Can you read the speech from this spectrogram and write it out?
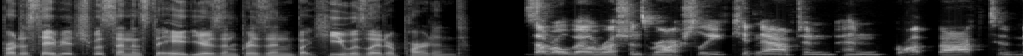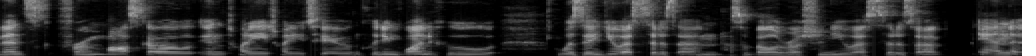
Protasevich was sentenced to eight years in prison, but he was later pardoned. Several Belarusians were actually kidnapped and, and brought back to Minsk from Moscow in 2022, including one who was a U.S. citizen, so Belarusian U.S. citizen. And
